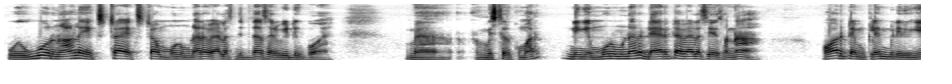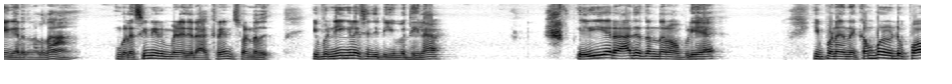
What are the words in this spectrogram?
ஒவ்வொரு நாளும் எக்ஸ்ட்ரா எக்ஸ்ட்ரா மூணு மணி நேரம் வேலை செஞ்சுட்டு தான் சார் வீட்டுக்கு போவேன். ம- மிஸ்டர் குமார் நீங்கள் மூணு மணி நேரம் டைரெக்டாக வேலை செய்ய சொன்னால் ஓவர் டைம் கிளைம் பண்ணிடுவீங்கிறதுனால தான் உங்களை சீனியர் மேனேஜர் ஆக்குறேன்னு சொன்னது. இப்போ நீங்களே செஞ்சிட்டீங்க பார்த்தீங்களா பெரிய ராஜதந்திரம் அப்படியே. இப்போ நான் இந்த கம்பெனி விட்டு போக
